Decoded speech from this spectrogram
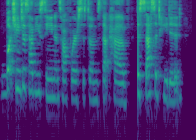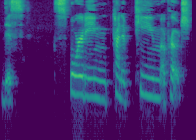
what changes have you seen in software systems that have necessitated this sporting kind of team approach?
